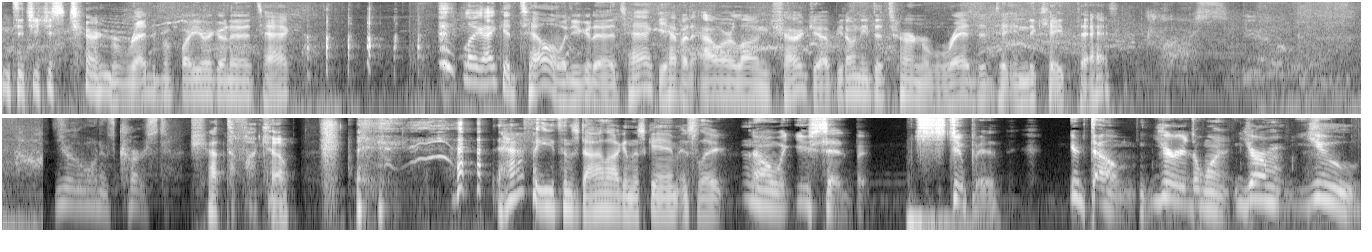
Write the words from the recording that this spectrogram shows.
Did you just turn red before you were gonna attack? Like, I could tell when you're gonna attack, you have an hour long charge up. You don't need to turn red to indicate that. You're the one who's cursed. Shut the fuck up. Half of Ethan's dialogue in this game is like, no, what you said, but stupid. You're dumb. You're the one. You're you.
